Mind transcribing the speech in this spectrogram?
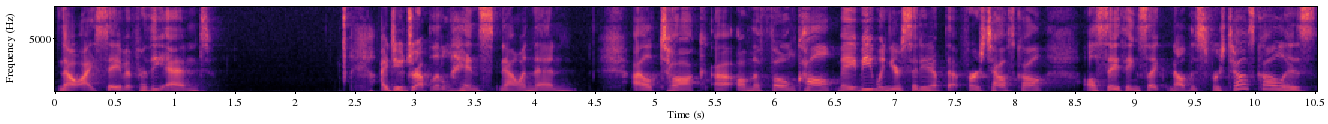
Now, I save it for the end. I do drop little hints now and then I'll talk uh, on the phone call, maybe when you're setting up that first house call. I'll say things like, "Now, this first house call is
